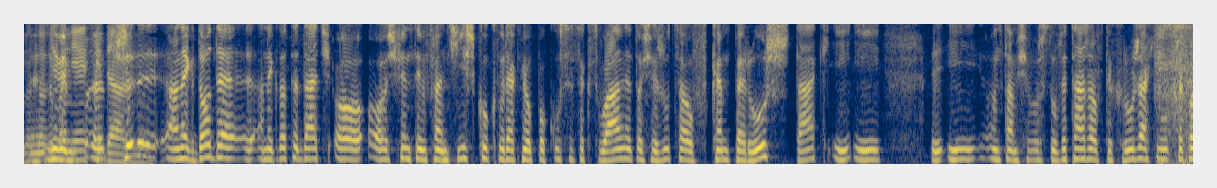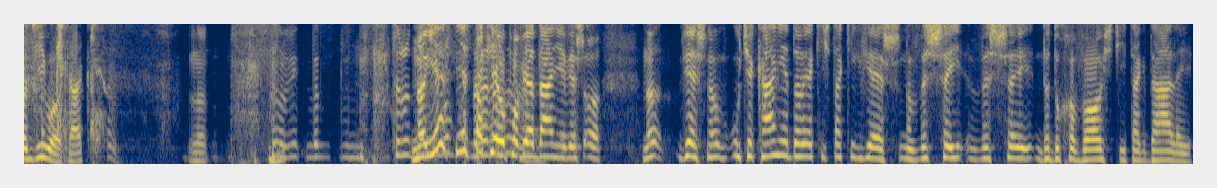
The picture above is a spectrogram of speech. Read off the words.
No to Yy, chyba nie jest yy, idealne. yy, anegdotę, anegdotę dać o, o świętym Franciszku, który jak miał pokusy seksualne, to się rzucał w kępę róż, tak? I, i, I on tam się po prostu wytarzał w tych różach i mu przechodziło, tak? No, no, no, trudno No jest, jest takie rozumiem. opowiadanie, wiesz, o, no wiesz, no uciekanie do jakichś takich, wiesz, no wyższej, wyższej, do duchowości i tak dalej,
